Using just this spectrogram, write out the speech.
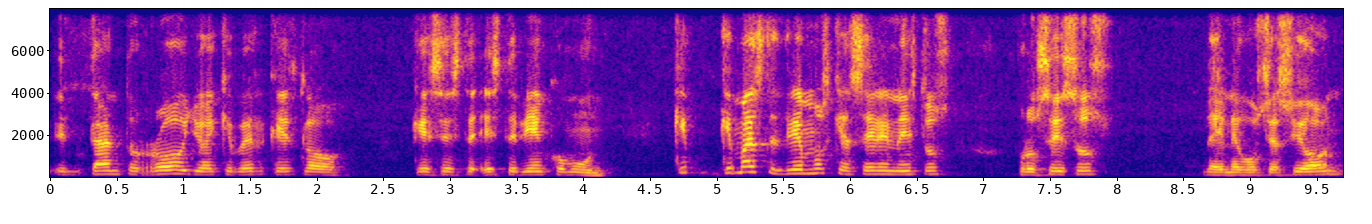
en tanto rollo, hay que ver qué es lo que es este, este bien común. ¿Qué, ¿Qué más tendríamos que hacer en estos procesos de negociación,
